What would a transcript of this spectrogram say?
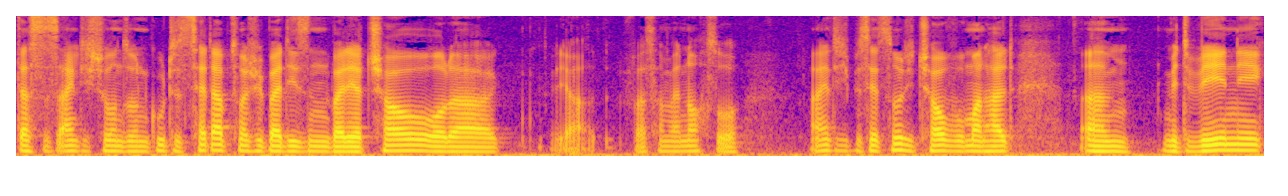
das ist eigentlich schon so ein gutes Setup, zum Beispiel bei diesen, bei der Chow oder ja, was haben wir noch so? Eigentlich bis jetzt nur die Chow, wo man halt ähm, mit wenig,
